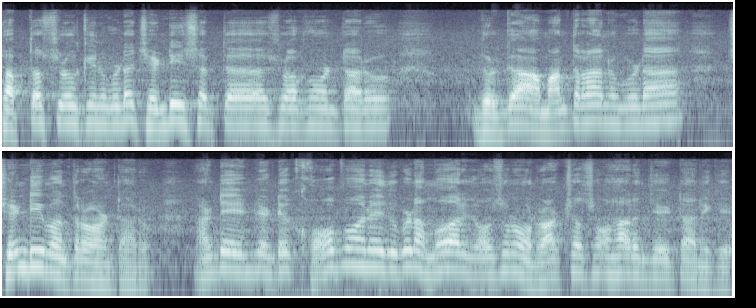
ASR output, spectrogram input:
సప్త శ్లోకిని కూడా చండీ సప్త శ్లోకం అంటారు. దుర్గా ఆ మంత్రాన్ని కూడా చండీ మంత్రం అంటారు. అంటే ఏంటంటే కోపం అనేది కూడా అమ్మవారికి అవసరం రాక్షసంహారం చేయటానికి.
